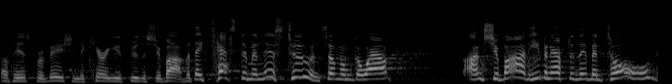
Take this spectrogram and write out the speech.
of His provision to carry you through the Shabbat. But they test Him in this too, and some of them go out on Shabbat, even after they've been told,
